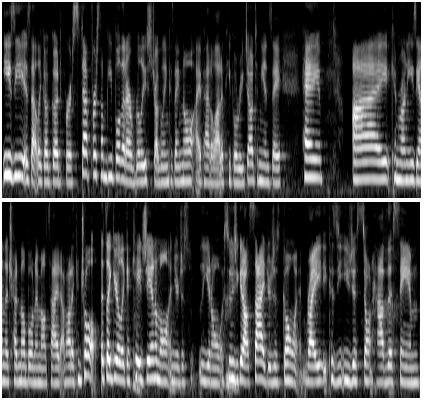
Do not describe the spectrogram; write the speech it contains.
easy? Is that like a good first step for some people that are really struggling? Because I know I've had a lot of people reach out to me and say, hey, I can run easy on the treadmill, but when I'm outside, I'm out of control. It's like you're like a caged hmm. animal and you're just, you know, as soon as you get outside, you're just going, right? Because you just don't have the same,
